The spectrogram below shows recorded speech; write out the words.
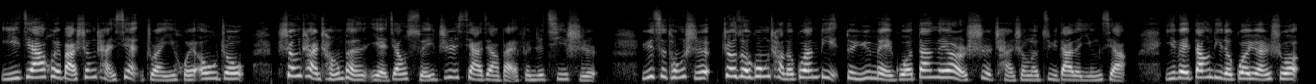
宜家会把生产线转移回欧洲，生产成本也将随之下降百分之七十。与此同时，这座工厂的关闭对于美国丹维尔市产生了巨大的影响。一位当地的官员说：“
